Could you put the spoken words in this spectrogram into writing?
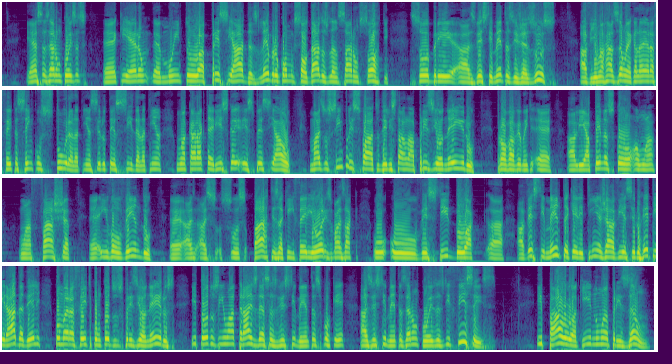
E essas eram coisas é, que eram é, muito apreciadas. Lembram como os soldados lançaram sorte sobre as vestimentas de Jesus? Havia uma razão, é que ela era feita sem costura, ela tinha sido tecida, ela tinha uma característica especial mas o simples fato dele estar lá prisioneiro, provavelmente é ali apenas com uma, uma faixa é, envolvendo é, as, as, suas partes aqui inferiores, mas a, o, o, vestido, a, a, a vestimenta que ele tinha já havia sido retirada dele, como era feito com todos os prisioneiros, e todos iam atrás dessas vestimentas, porque as vestimentas eram coisas difíceis. E Paulo, aqui numa prisão,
